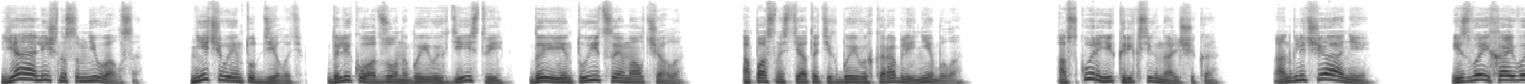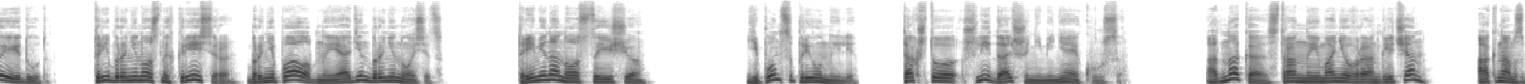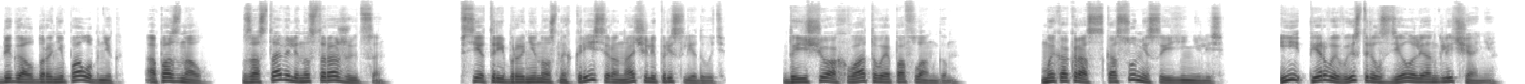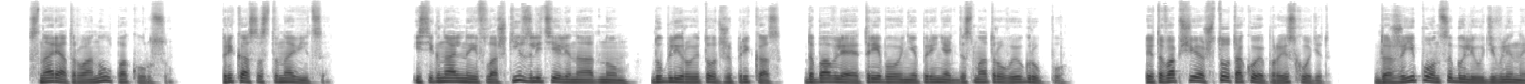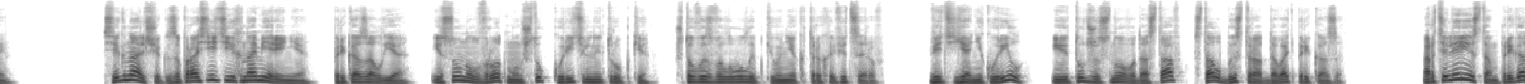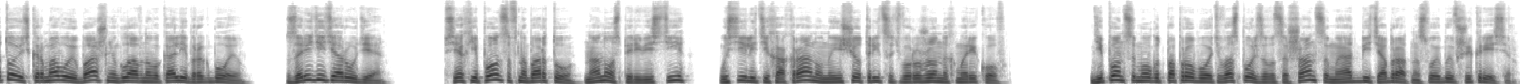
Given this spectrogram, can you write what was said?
Я лично сомневался. Нечего им тут делать. Далеко от зоны боевых действий, да и интуиция молчала. Опасности от этих боевых кораблей не было. А вскоре и крик сигнальщика. «Англичане! Из Вэй-Хайвей идут. Три броненосных крейсера, бронепалубный и один броненосец. Три миноносца еще». Японцы приуныли. Так что шли дальше, не меняя курса. Однако странные маневры англичан, а к нам сбегал бронепалубник, опознал, заставили насторожиться. Все три броненосных крейсера начали преследовать, да еще охватывая по флангам. Мы как раз с Касуми соединились, и первый выстрел сделали англичане. Снаряд рванул по курсу. Приказ остановиться. И сигнальные флажки взлетели на одном, дублируя тот же приказ, добавляя требование принять досмотровую группу. Это вообще что такое происходит? Даже японцы были удивлены. «Сигнальщик, запросите их намерение», — приказал я и сунул в рот мундштук курительной трубки, что вызвало улыбки у некоторых офицеров. Ведь я не курил, и тут же снова достав, стал быстро отдавать приказы. «Артиллеристам приготовить кормовую башню главного калибра к бою. Зарядить орудия. Всех японцев на борту на нос перевести, усилить их охрану на еще 30 вооруженных моряков. Японцы могут попробовать воспользоваться шансом и отбить обратно свой бывший крейсер.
